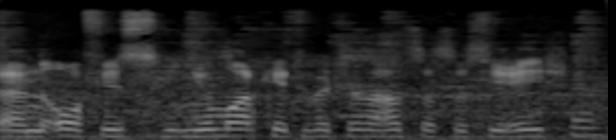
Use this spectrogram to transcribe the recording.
And office Newmarket Veterans Association.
